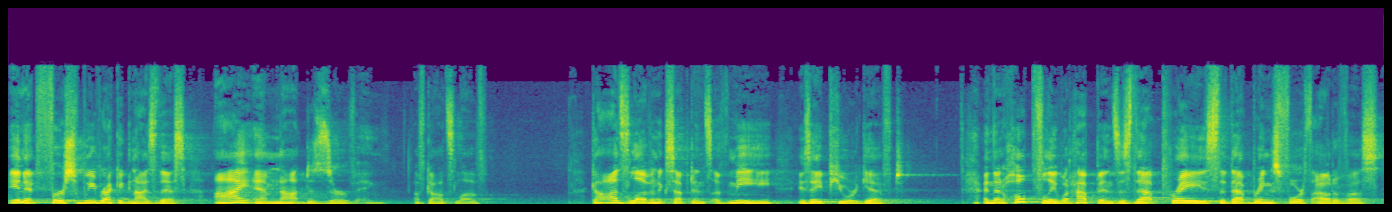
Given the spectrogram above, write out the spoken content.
in it, first, we recognize this I am not deserving of God's love. God's love and acceptance of me is a pure gift. And then hopefully, what happens is that praise that that brings forth out of us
